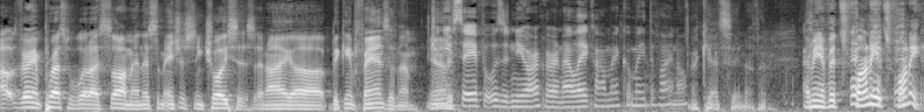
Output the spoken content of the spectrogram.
I was very impressed with what I saw, man. There's some interesting choices, and I uh, became fans of them. Can Yeah. you say if it was a New York or an LA comic who made the final? I can't say nothing. I mean, if it's funny, it's funny,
